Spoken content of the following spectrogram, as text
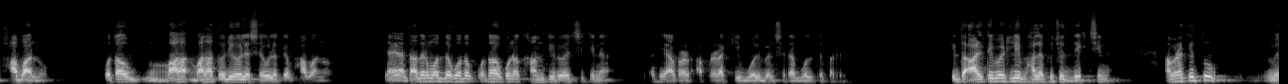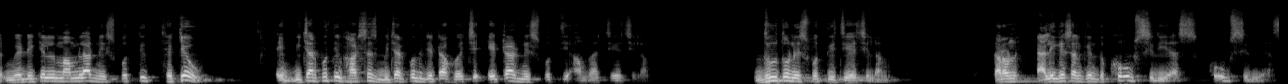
ভাবানো। কোথাও বাধা তৈরি হলে সেগুলোকে ভাবানো। জানি না তাদের মধ্যে কোথাও কোনো খামতি রয়েছে কিনা। নাকি আপনারা আপনারা কি বলবেন সেটা বলতে পারেন। কিন্তু আলটিমেটলি ভালো কিছু দেখছি না। আমরা কিন্তু মেডিকেল মামলার নিষ্পত্তি থেকেও এই বিচারপতি ভার্সেস বিচারপতি যেটা হয়েছে, এটার নিষ্পত্তি আমরা চেয়েছিলাম। দ্রুত নিষ্পত্তি চেয়েছিলাম। কারণ অ্যালিগেশন কিন্তু খুব সিরিয়াস খুব সিরিয়াস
